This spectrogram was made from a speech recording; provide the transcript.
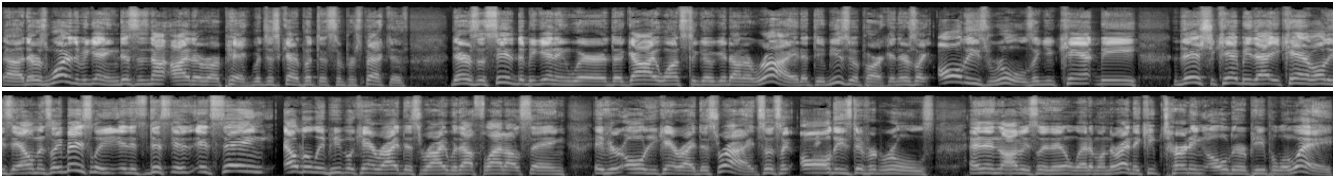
Uh, there was one at the beginning. This is not either of our pick, but just kind of put this in perspective. There's a scene at the beginning where the guy wants to go get on a ride at the amusement park, and there's like all these rules, like you can't be this, you can't be that, you can't have all these elements. Like basically, it's this, it's saying elderly people can't ride this ride without flat out saying if you're old you can't ride this ride. So it's like all these different rules, and then obviously they don't let them on the ride. And they keep turning older people away,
